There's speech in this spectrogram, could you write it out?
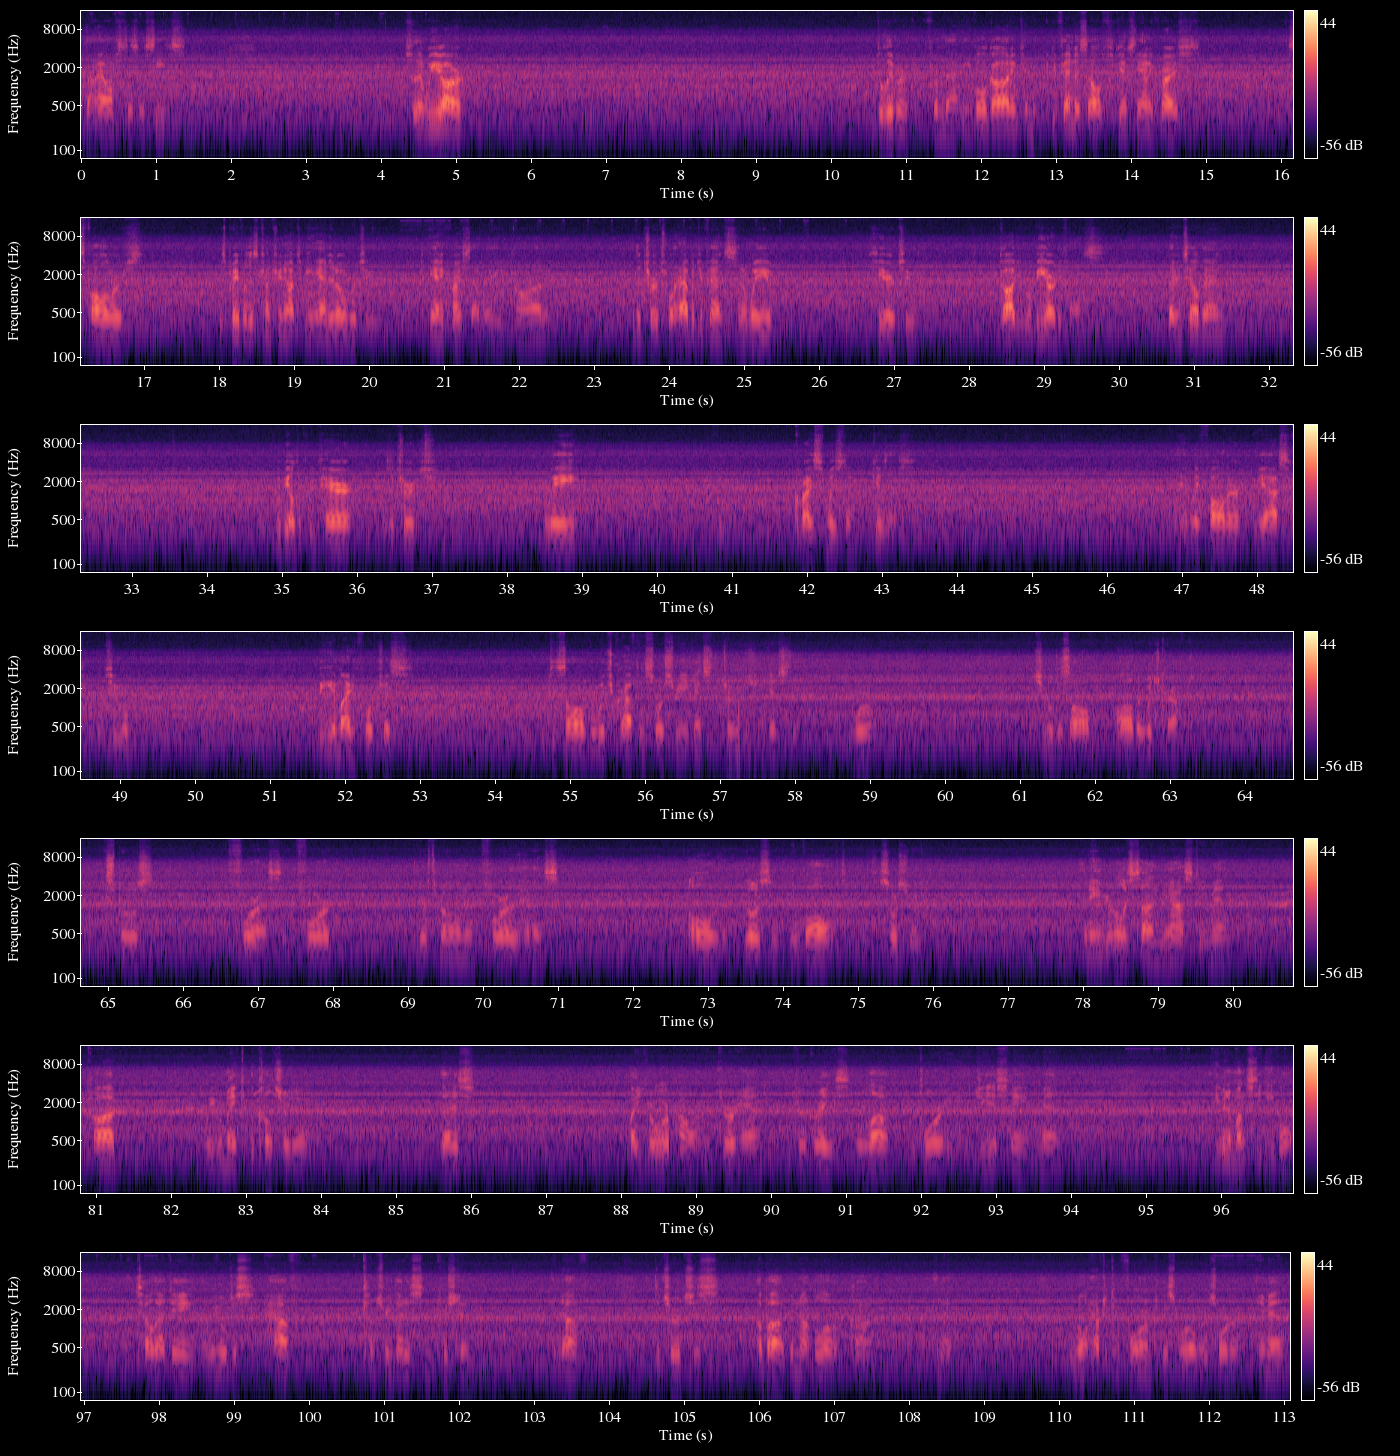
the high offices and seats. So that we are delivered from that evil God and can defend ourselves against the Antichrist, his followers. Let's pray for this country not to be handed over to, to the Antichrist that way, God. The church will have a defense and a way here to God, you will be our defense that until then, we'll be able to prepare as a church the way Christ's wisdom gives us. And Heavenly Father, we ask that you will be a mighty fortress, dissolve the witchcraft and sorcery against the church, against the world you will dissolve all their witchcraft, expose before us and before your throne and before the heavens all of the, those involved with sorcery. In the name of your Holy Son, we ask, Amen. God, we will make a culture here that is by your power and your grace, your love, your glory. In Jesus' name, amen. Even amongst the evil, until that day, that we will just have a country that is Christian enough. The church is above and not below God. And that we won't have to conform to this world or its order. Amen.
